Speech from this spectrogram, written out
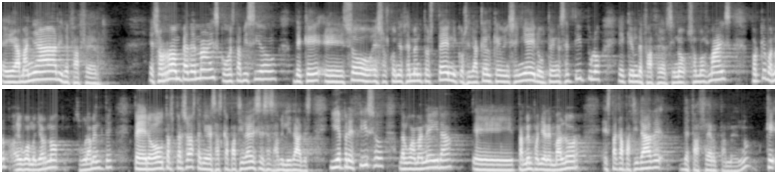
eh, amañar e de facer. Eso rompe, ademais, con esta visión de que eh, só esos coñecementos técnicos e daquel que é o enxeñeiro ou ten ese título é quen de facer, sino somos máis, porque, bueno, eu o mellor non, seguramente, pero outras persoas teñen esas capacidades e esas habilidades. E é preciso, de alguma maneira, eh, tamén poñer en valor esta capacidade de facer tamén. No? Que,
